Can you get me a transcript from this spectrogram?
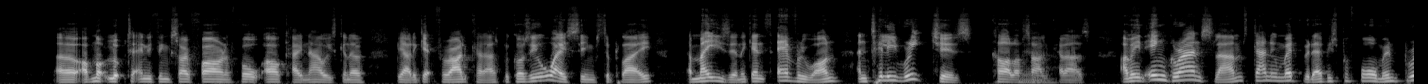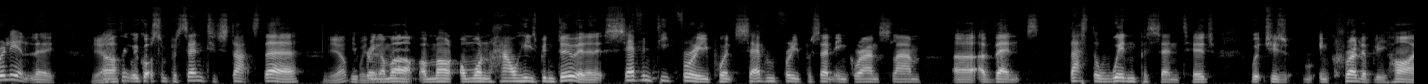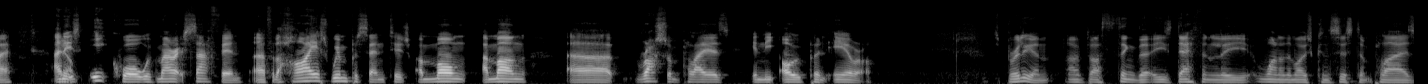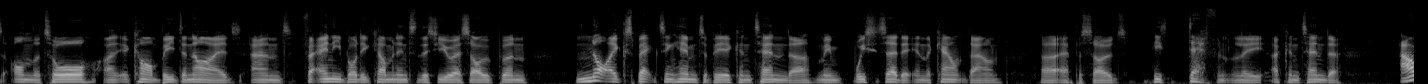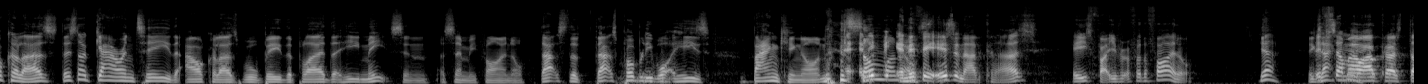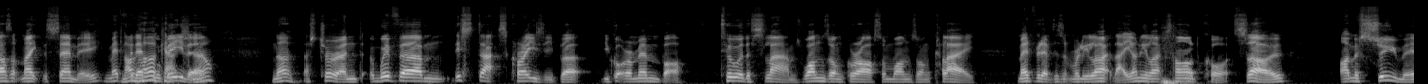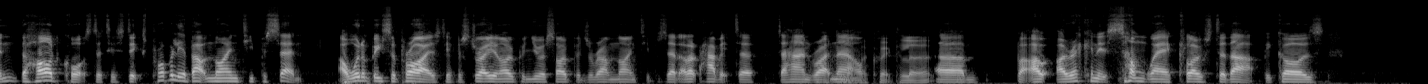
Uh, I've not looked at anything so far and thought, okay, now he's going to be able to get through Alcaraz because he always seems to play amazing against everyone until he reaches Carlos Alcaraz. I mean, in Grand Slams, Daniel Medvedev is performing brilliantly. Yeah. And I think we've got some percentage stats there. Yep, you we bring them up on, on one how he's been doing, and it's seventy three point seven three percent in Grand Slam uh, events. That's the win percentage, which is incredibly high, and Yep. it's equal with Marat Safin uh, for the highest win percentage among among uh, Russian players in the Open era. It's brilliant. I, I think that he's definitely one of the most consistent players on the tour. I, it can't be denied. And for anybody coming into this US Open, not expecting him to be a contender, I mean, we said it in the countdown uh, episodes, he's definitely a contender. Alcaraz, there's no guarantee that Alcaraz will be the player that he meets in a semi-final. That's the that's probably what he's banking on. And, if, and if it is an Alcaraz, he's favourite for the final. yeah, exactly. If somehow Alcaraz doesn't make the semi, Medvedev will be there. now. No, that's true. And with um, this stat's crazy, but you've got to remember two of the slams, one's on grass and one's on clay. Medvedev doesn't really like that. He only likes hard court. So I'm assuming the hard court statistics probably about 90%. I wouldn't be surprised if Australian Open, US Open's around 90%. I don't have it to, to hand right now. A quick look. Um, but I, I reckon it's somewhere close to that because,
